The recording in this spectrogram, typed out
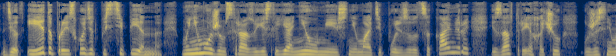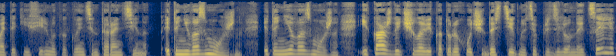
делать. И это происходит постепенно. Мы не можем сразу, если я не умею снимать и пользоваться камерой, и завтра я хочу уже снимать такие фильмы, как Квентин Тарантино. Это невозможно. Это невозможно. И каждый человек, который хочет достигнуть определенной цели,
